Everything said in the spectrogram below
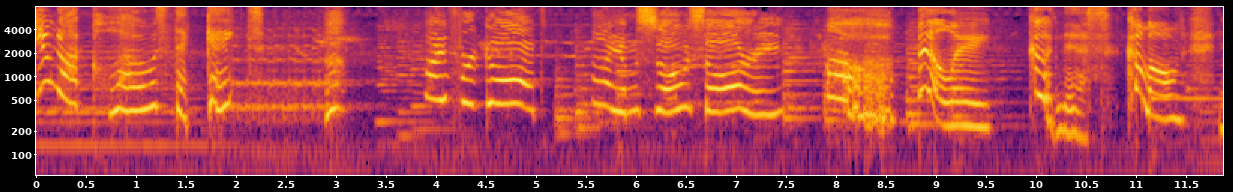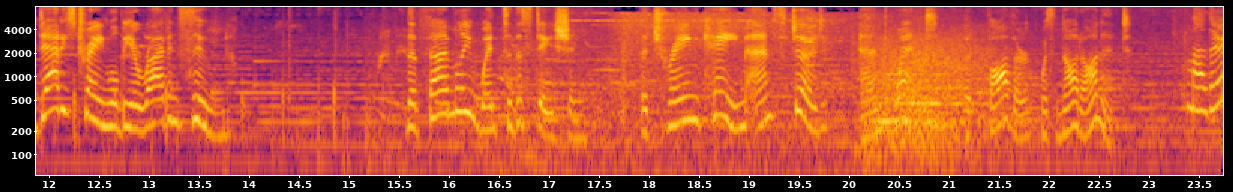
you not close the gate? I forgot. I am so sorry. Oh, Billy! Goodness! Come on, Daddy's train will be arriving soon. The family went to the station. The train came and stood and went, but Father was not on it. Mother,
